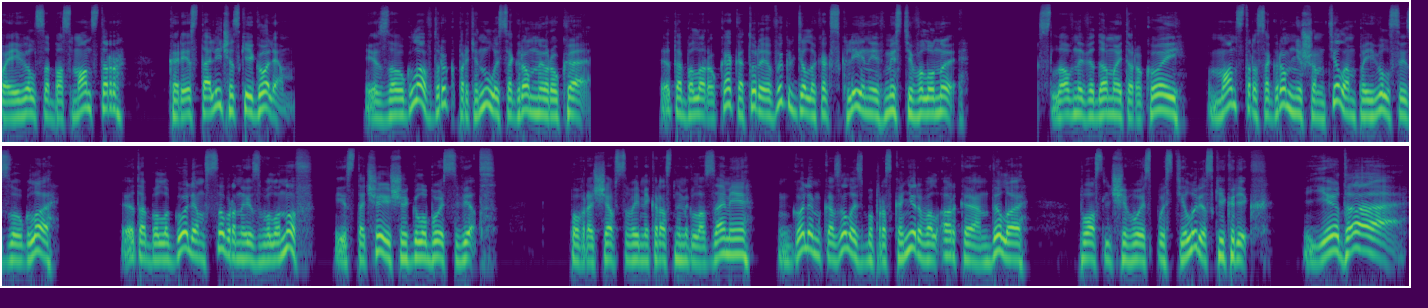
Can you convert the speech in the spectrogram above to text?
Появился босс-монстр — Кристаллический голем. Из-за угла вдруг протянулась огромная рука. Это была рука, которая выглядела как склеенные вместе валуны. Словно ведомый этой рукой, монстр с огромнейшим телом появился из-за угла. Это был голем, собранный из валунов, источающих голубой свет. Повращав своими красными глазами, голем, казалось бы, просканировал арка Андела, после чего испустил резкий крик. «Еда!»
